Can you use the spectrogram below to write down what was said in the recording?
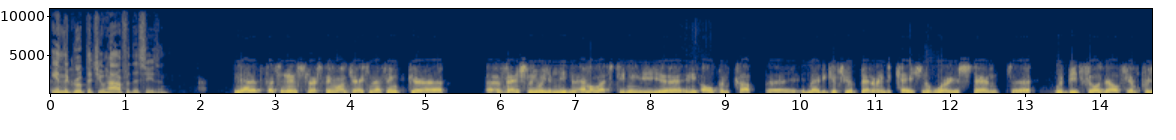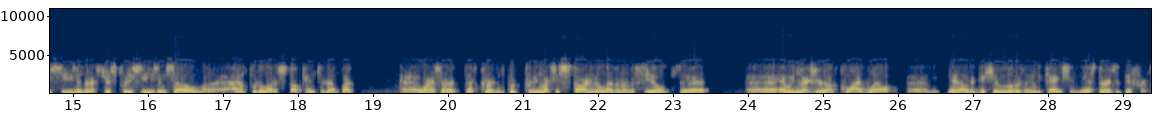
in the group that you have for this season? Yeah, that's, that's an interesting one, Jason. I think uh, eventually when you meet an MLS team in the uh, in the Open Cup, uh, it maybe gives you a better indication of where you stand. Uh, we beat Philadelphia in preseason, but that's just preseason, so uh, I don't put a lot of stock into that. But uh, when I saw that, that Curtin put pretty much his starting 11 on the field, uh, uh, and we measured up quite well, um, you know, that gives you a little bit of indication. Yes, there is a difference,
